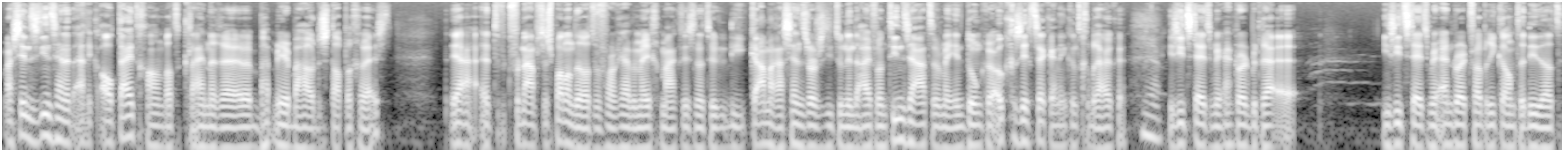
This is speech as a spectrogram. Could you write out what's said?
Maar sindsdien zijn het eigenlijk altijd gewoon wat kleinere, meer behouden stappen geweest. Ja, het, het voornaamste spannende wat we vorig jaar hebben meegemaakt is natuurlijk die camera-sensors die toen in de iPhone 10 zaten, waarmee je in het donker ook gezichtsherkenning kunt gebruiken. Je ziet steeds meer Android bedrijven. Eh, je ziet steeds meer Android-fabrikanten die dat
